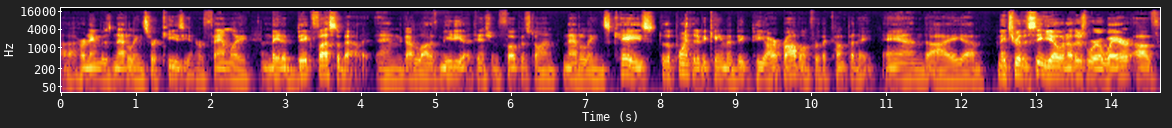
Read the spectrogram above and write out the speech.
uh, her name was Natalie Sarkisyan. Her family made a big fuss about it and got a lot of media attention focused on Natalie's case to the point that it became a big PR problem for the company. And I um, made sure the CEO and others were aware of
